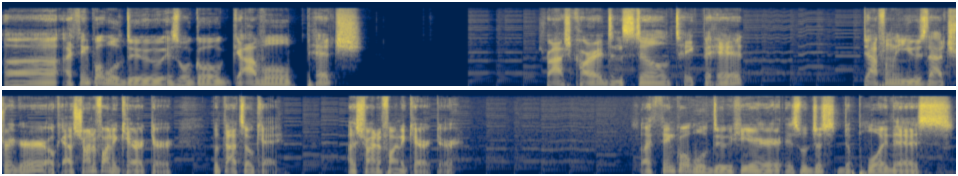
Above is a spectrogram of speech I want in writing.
uh, I think what we'll do is we'll go gavel pitch, trash cards, and still take the hit. Definitely use that trigger. Okay, I was trying to find a character, but that's okay. I was trying to find a character. So I think what we'll do here is we'll just deploy this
